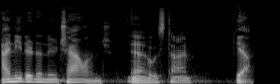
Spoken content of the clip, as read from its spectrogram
I needed a new challenge. yeah, it was time. Yeah.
